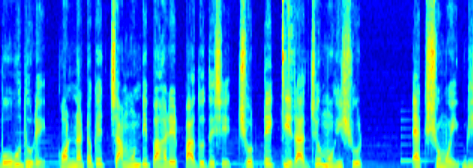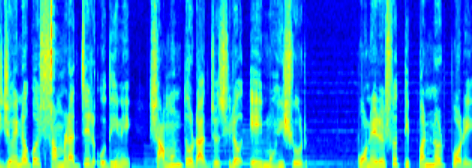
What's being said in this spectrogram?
বহু দূরে কর্ণাটকের চামুন্ডি পাহাড়ের পাদদেশে ছোট্ট একটি রাজ্য মহীশূর। একসময় বিজয়নগর সাম্রাজ্যের অধীনে সামন্ত রাজ্য ছিল এই মহীশূর। পনেরোশো তিপ্পান্নর পরে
